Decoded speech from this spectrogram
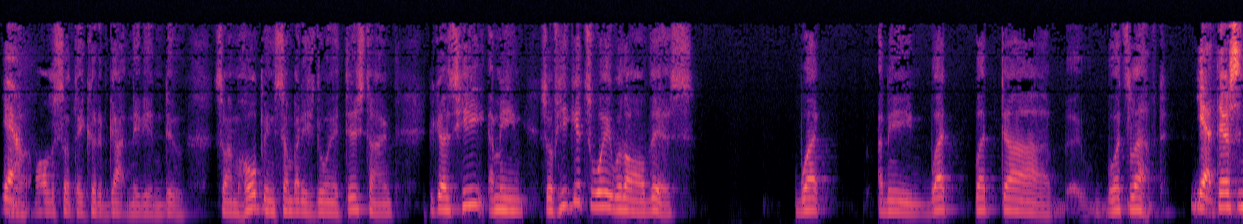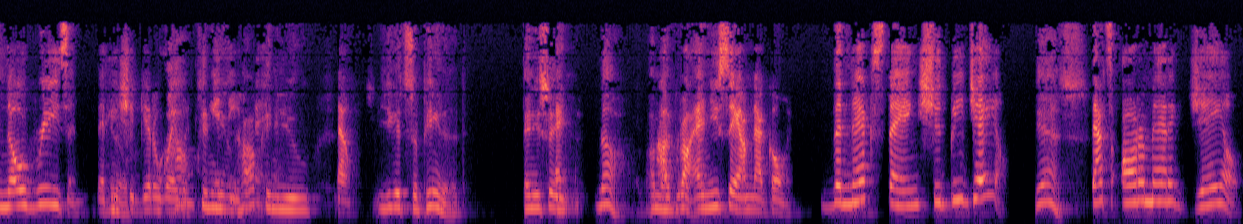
Yeah, you know, all the stuff they could have gotten, they didn't do. So I'm hoping somebody's doing it this time because he, I mean, so if he gets away with all this, what, I mean, what, what, uh, what's left? Yeah, there's no reason that he you know, should get away how with can anything. You, how can you? No, you get subpoenaed, and you say and, no, I'm not. Right, and you say I'm not going. The next thing should be jail. Yes, that's automatic jail.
